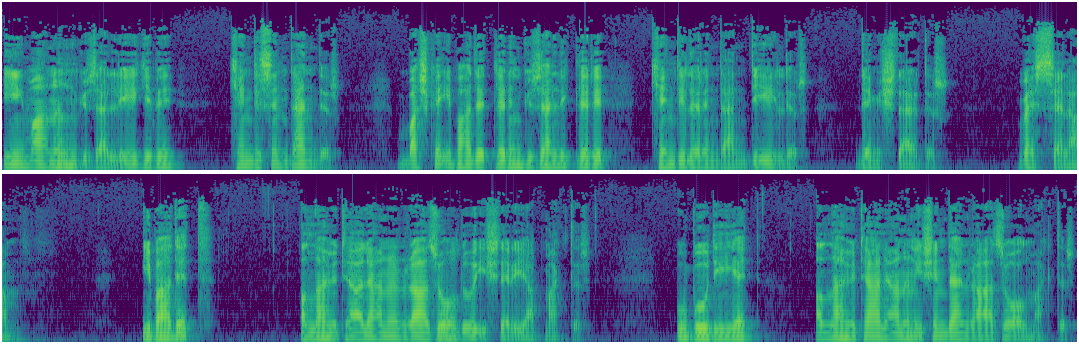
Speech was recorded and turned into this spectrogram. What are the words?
imanın güzelliği gibi kendisindendir. Başka ibadetlerin güzellikleri kendilerinden değildir demişlerdir. Vesselam. İbadet Allahü Teala'nın razı olduğu işleri yapmaktır. Ubudiyet Allahü Teala'nın işinden razı olmaktır.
